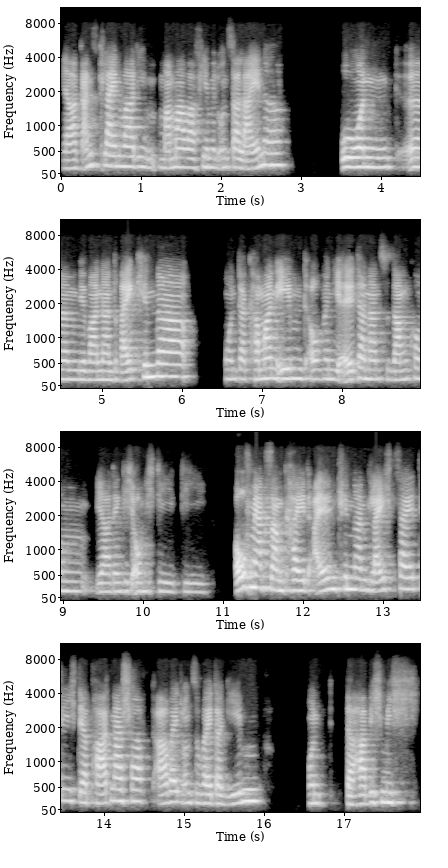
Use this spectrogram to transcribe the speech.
ja, ganz klein war. Die Mama war viel mit uns alleine und ähm, wir waren dann drei Kinder und da kann man eben, auch wenn die Eltern dann zusammenkommen, ja, denke ich auch nicht die, die Aufmerksamkeit allen Kindern gleichzeitig, der Partnerschaft, Arbeit und so weiter geben. Und da habe ich mich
